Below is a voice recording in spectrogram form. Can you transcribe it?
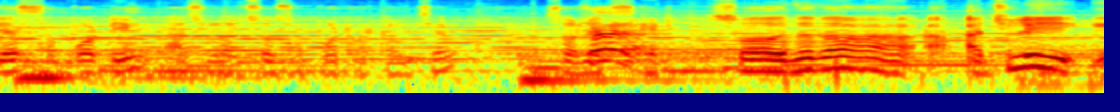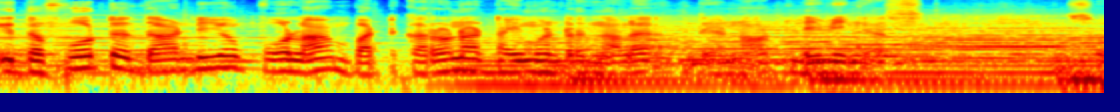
just support team as well also support our culture so let's get so இதுதான் ஆக்சுவலி இந்த ஃபோர்ட்டு தாண்டியும் போகலாம் பட் கரோனா டைம்ன்றதுனால they're not living as so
